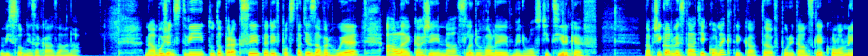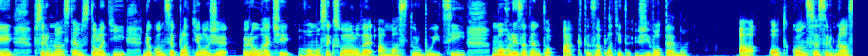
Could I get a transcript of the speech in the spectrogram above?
výslovně zakázána. Náboženství tuto praxi tedy v podstatě zavrhuje a lékaři následovali v minulosti církev. Například ve státě Connecticut v puritánské kolonii v 17. století dokonce platilo, že rouhači, homosexuálové a masturbující mohli za tento akt zaplatit životem. A od konce 17.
